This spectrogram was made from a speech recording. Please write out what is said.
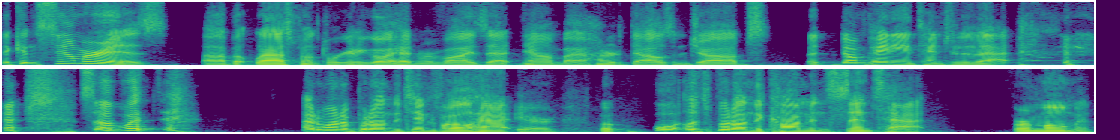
the consumer is. Uh, but last month, we're going to go ahead and revise that down by 100,000 jobs. But don't pay any attention to that. so, but I don't want to put on the tinfoil hat here, but let's put on the common sense hat for a moment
